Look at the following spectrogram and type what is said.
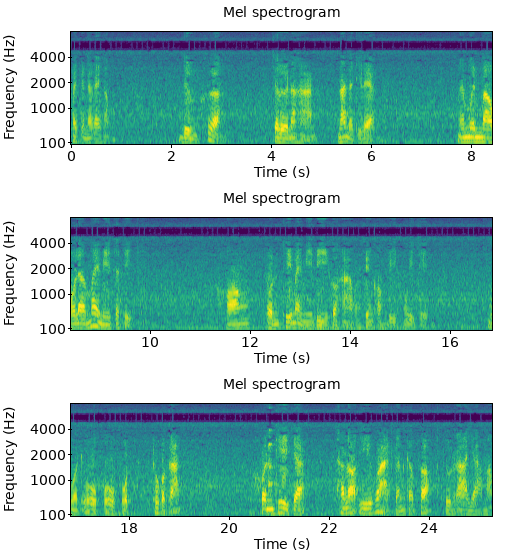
ไม่เป็นอะไรหรอกดื่มเพื่อเจริญอาหาร นั่นแหละทีแรกมันมึนเมาแล้วไม่มีสติ ของตนที่ไม่มีดีก็หาว่าเป็นของดีของวิเศษ บวดโอ้โอปดทุกประการ คนที่จะทะเลาะอีวาดกันก็เพราะสุรายาเมา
